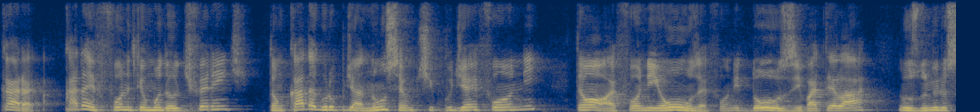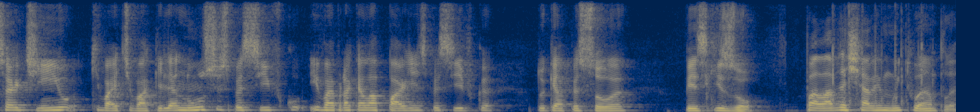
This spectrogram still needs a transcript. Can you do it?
Cara, cada iPhone tem um modelo diferente. Então, cada grupo de anúncio é um tipo de iPhone. Então, ó, iPhone 11, iPhone 12, vai ter lá os números certinho que vai ativar aquele anúncio específico e vai para aquela página específica do que a pessoa pesquisou. Palavra-chave muito ampla.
